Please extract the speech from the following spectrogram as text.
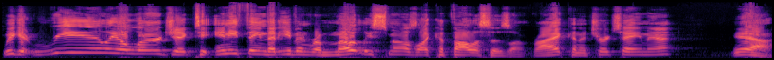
we get really allergic to anything that even remotely smells like Catholicism, right? Can the church say amen? Yeah.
